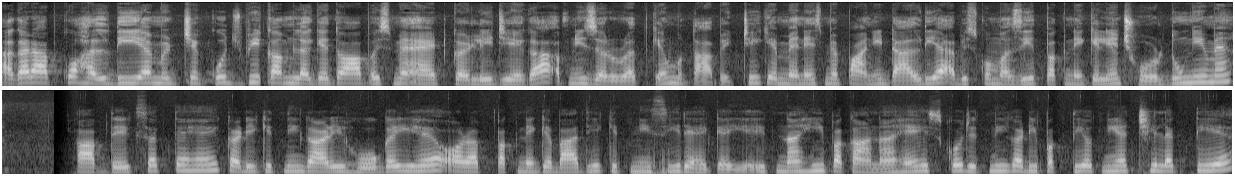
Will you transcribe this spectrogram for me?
अगर आपको हल्दी या मिर्चें कुछ भी कम लगे तो आप इसमें ऐड कर लीजिएगा अपनी ज़रूरत के मुताबिक, ठीक है? मैंने इसमें पानी डाल दिया, अब इसको मज़ीद पकने के लिए छोड़ दूँगी मैं। आप देख सकते हैं कड़ी कितनी गाढ़ी हो गई है और अब पकने के बाद ये कितनी सी रह गई है। इतना ही पकाना है इसको जितनी कड़ी पकती है उतनी अच्छी लगती है।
